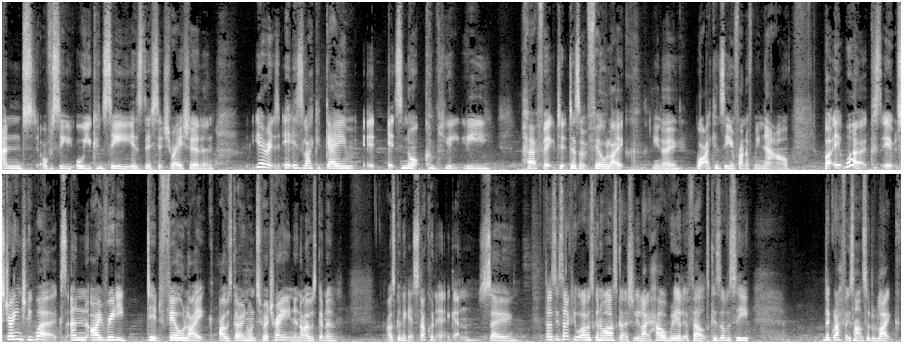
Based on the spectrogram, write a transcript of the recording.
and obviously all you can see is this situation and yeah, it, it is like a game. It, it's not completely perfect. It doesn't feel like, you know, what I can see in front of me now. But it works. It strangely works. And I really did feel like I was going onto a train and I was going to I was going to get stuck on it again. So that's exactly what I was going to ask actually, like how real it felt because obviously the graphics aren't sort of like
